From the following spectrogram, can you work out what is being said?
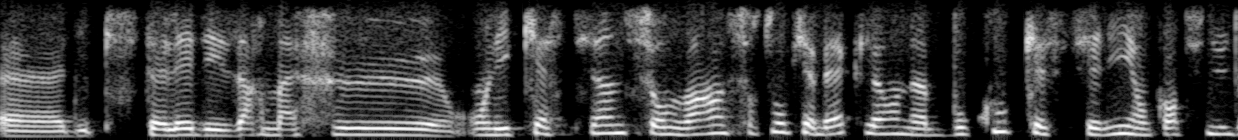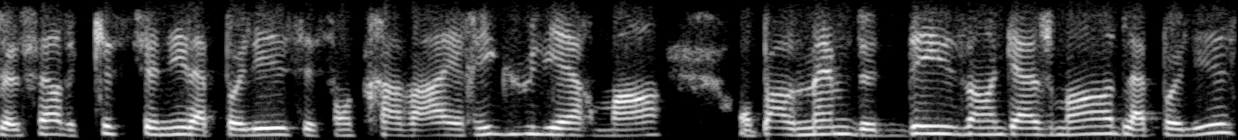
euh, des pistolets, des armes à feu. On les questionne souvent, surtout au Québec. Là, on a beaucoup questionné, on continue de le faire, de questionner la police et son travail régulièrement. On parle même de désengagement de la police,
